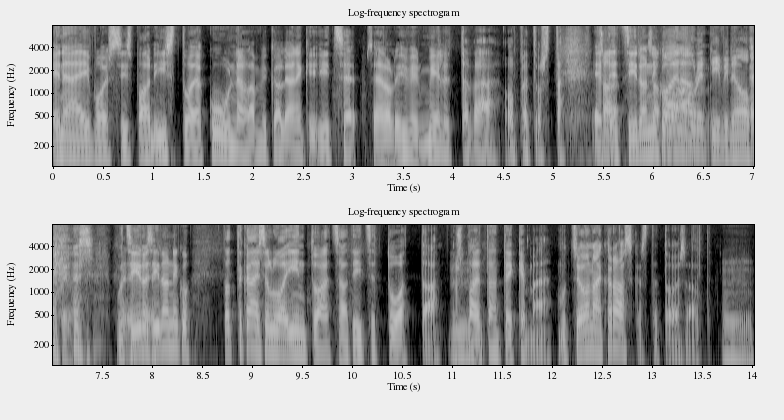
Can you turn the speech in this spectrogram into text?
enää ei voi siis vaan istua ja kuunnella, mikä oli ainakin itse, se oli hyvin miellyttävää opetusta. Et, et siinä on niinku aina... auditiivinen oppilas. Mutta siinä, siinä on niinku, totta kai se luo intoa, että saat itse tuottaa, jos mm. laitetaan tekemään. Mutta se on aika raskasta toisaalta. Mm.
